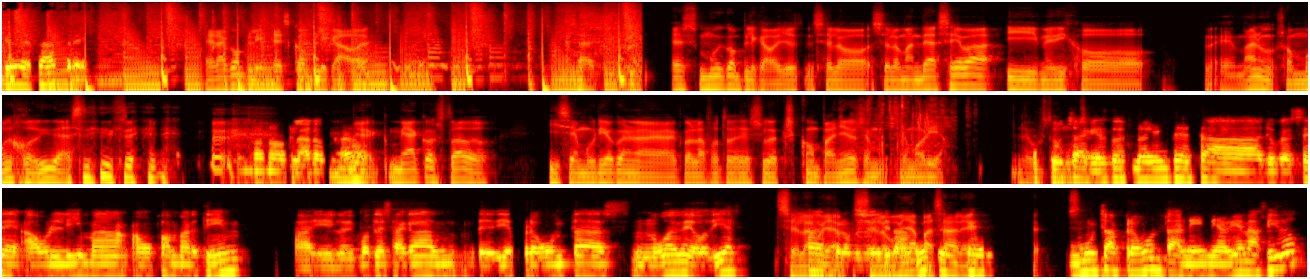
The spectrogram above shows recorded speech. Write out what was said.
Qué desastre. Era compli- es complicado, ¿eh? O sea, es muy complicado. Yo se lo, se lo mandé a Seba y me dijo, eh, Manu, son muy jodidas. Dice, No, no, claro, claro. me, ha, me ha costado. Y se murió con la, con la foto de su ex compañero, se, se moría. Le Escucha, mucho. que esto lo dices a, yo qué sé, a un Lima, a un Juan Martín, ahí lo mismo te sacan de 10 preguntas 9 o 10. Se, la ¿sabes? voy a, se lo voy a pasar, "Uy, ¿eh? muchas preguntas ni me había nacido.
